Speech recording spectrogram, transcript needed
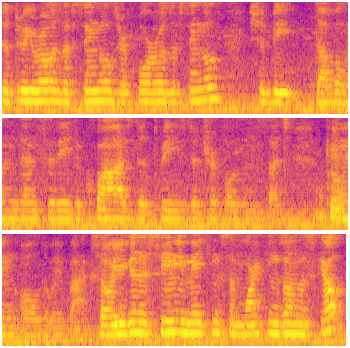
the three rows of singles or four rows of singles should be double in density, the quads, the threes, the triples and such, Okay. going all the way back. So you're gonna see me making some markings on the scalp.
